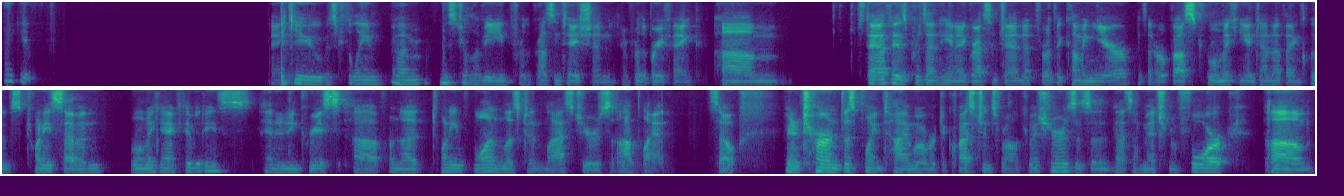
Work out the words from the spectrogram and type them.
Thank you. Thank you, Mr. Levine, um, Mr. Levine for the presentation and for the briefing. Um, staff is presenting an aggressive agenda for the coming year with a robust rulemaking agenda that includes twenty-seven rulemaking activities and an increase, uh, from the twenty-one listed in last year's on plan. So We're going to turn this point in time over to questions from all the commissioners, as, a- as I mentioned before. Um,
